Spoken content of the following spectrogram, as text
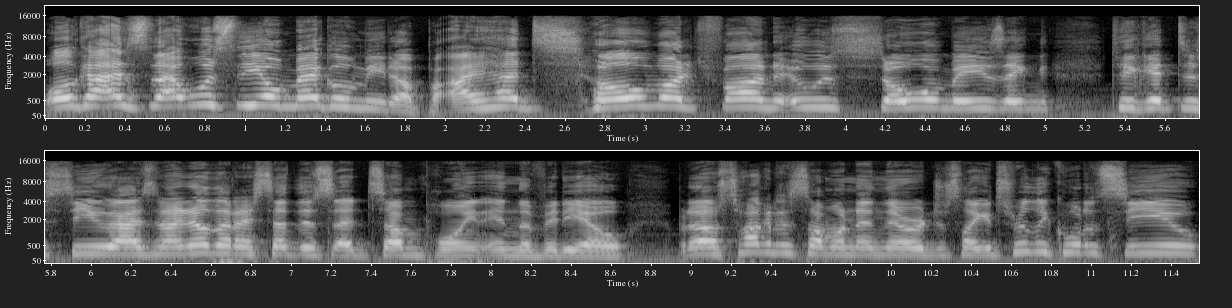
Well, guys, that was the Omegle meetup. I had so much fun. It was so amazing to get to see you guys. And I know that I said this at some point in the video, but I was talking to someone and they were just like, it's really cool to see you.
